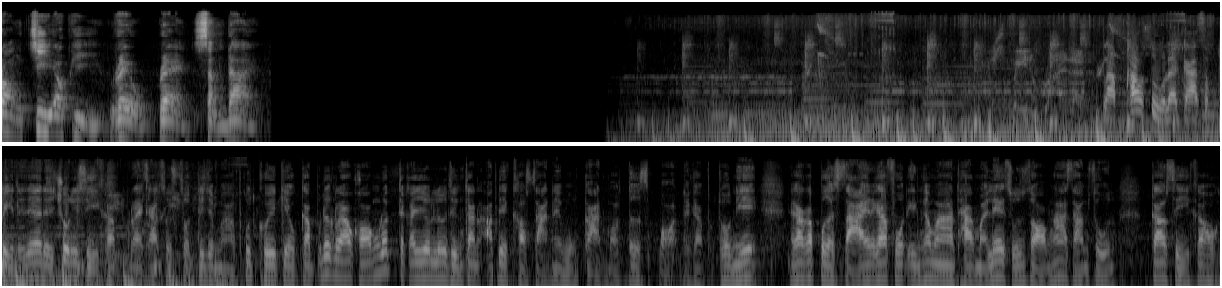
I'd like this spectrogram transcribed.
ล่อง GLP เร็วแรงสั่งได้ กลับเข้าสู่รายการ Speed Rider ในช่วงที่ 4 ครับ รายการสดๆ ที่จะมาพูดคุยเกี่ยวกับเรื่องราวของรถจักรยานยนต์รวมถึงการอัปเดตข่าวสารในวงการมอเตอร์สปอร์ตนะครับทุกนี้นะครับก็เปิดสายนะครับ phone in เข้ามาทางหมายเลข 0 2 5 3 0 9 4 9 6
